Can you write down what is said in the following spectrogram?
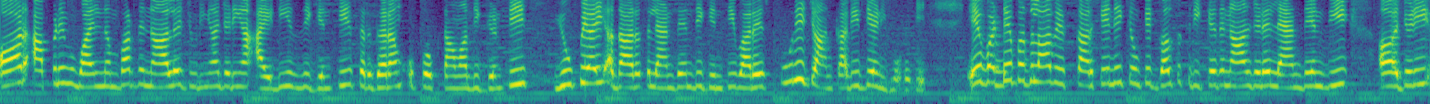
ਔਰ ਆਪਣੇ ਮੋਬਾਈਲ ਨੰਬਰ ਦੇ ਨਾਲ ਜੁੜੀਆਂ ਜਿਹੜੀਆਂ ਆਈਡੀਜ਼ ਦੀ ਗਿਣਤੀ, ਸਰਗਰਮ ਉਪਭੋਗਤਾਵਾਂ ਦੀ ਗਿਣਤੀ UPI ਆਧਾਰਿਤ ਲੈਣ ਦੇਣ ਦੀ ਗਿਣਤੀ ਬਾਰੇ ਪੂਰੀ ਜਾਣਕਾਰੀ ਦੇਣੀ ਹੋਵੇਗੀ। ਇਹ ਵੱਡੇ ਬਦਲਾਅ ਇਸ ਕਰਕੇ ਨੇ ਕਿਉਂਕਿ ਗਲਤ ਤਰੀਕੇ ਦੇ ਨਾਲ ਜਿਹੜੇ ਲੈਣ ਦੇਣ ਦੀ ਜਿਹੜੀ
